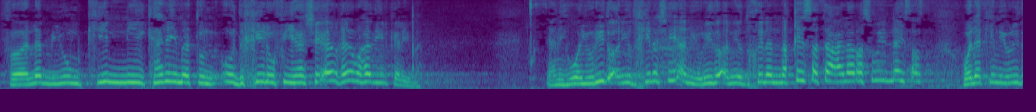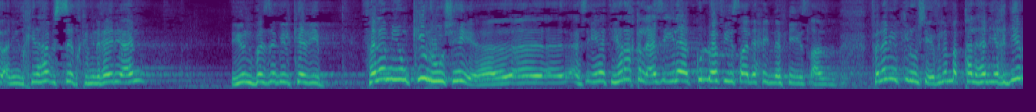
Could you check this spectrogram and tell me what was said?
فلم يمكنني كلمة أدخل فيها شيئا غير هذه الكلمة. يعني هو يريد أن يدخل شيئا يريد أن يدخل النقيصة على رسول الله صلى الله عليه وسلم ولكن يريد أن يدخلها بالصدق من غير أن ينبز بالكذب. فلم يمكنه شيء. أسئلة هرقل الأسئلة كلها في صالح النبي صلى الله عليه وسلم. فلم يمكنه شيء. فلما قال هل يغدر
